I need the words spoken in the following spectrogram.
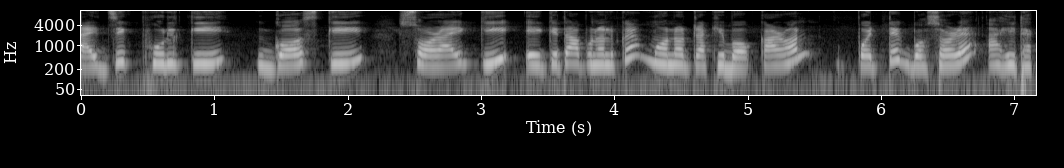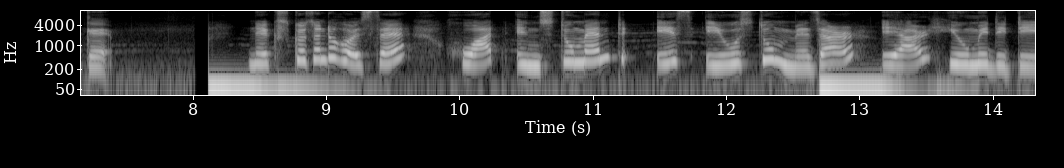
ৰাজ্যিক ফুল কি গছ কি চৰাই কি এইকেইটা আপোনালোকে মনত ৰাখিব কাৰণ প্ৰত্যেক বছৰে আহি থাকে। নেক্সট কুৱেশ্যনটো হৈছে what instrument is use to measure air humidity.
